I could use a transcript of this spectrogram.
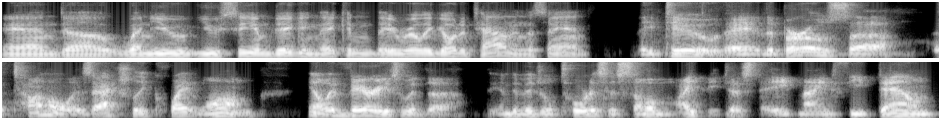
And uh, when you you see them digging, they can they really go to town in the sand. They do. They the burrows. Uh, the tunnel is actually quite long. You know, it varies with the, the individual tortoises. Some of them might be just eight nine feet down,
